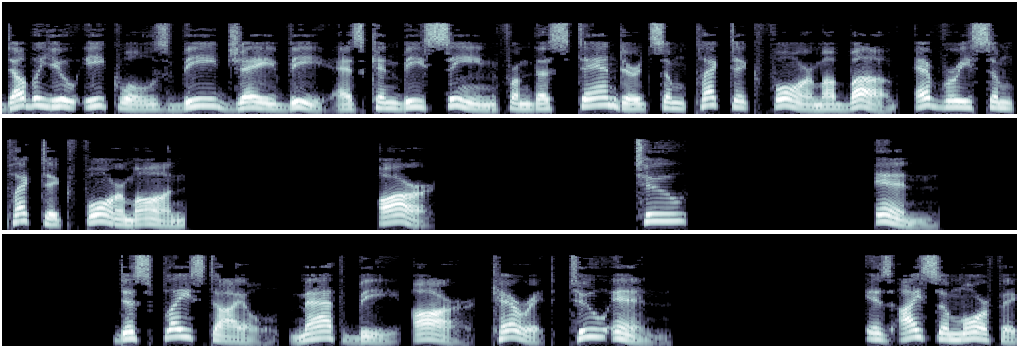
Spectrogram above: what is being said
W equals VJV as can be seen from the standard symplectic form above, every symplectic form on R 2 N display style math b r caret 2 n is isomorphic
